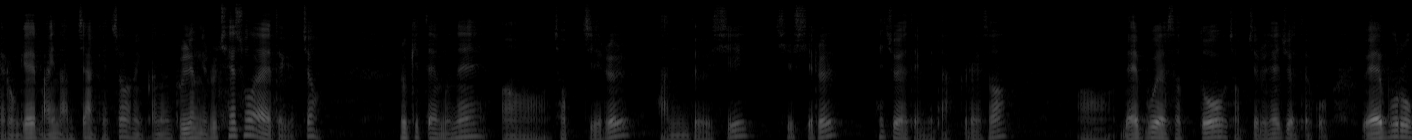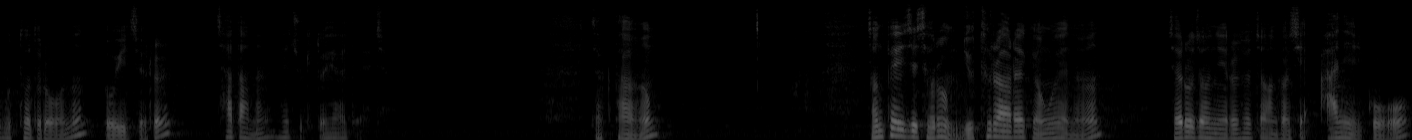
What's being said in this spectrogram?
이런 게 많이 남지 않겠죠. 그러니까는 불량률을 최소화해야 되겠죠. 그렇기 때문에 어, 접지를 반드시 실시를 해줘야 됩니다. 그래서 어, 내부에서 또 접지를 해줘야 되고 외부로부터 들어오는 노이즈를 차단을 해주기도 해야 되죠. 자, 다음 전 페이지처럼 뉴트랄의 경우에는 제로 전위를 설정한 것이 아니고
